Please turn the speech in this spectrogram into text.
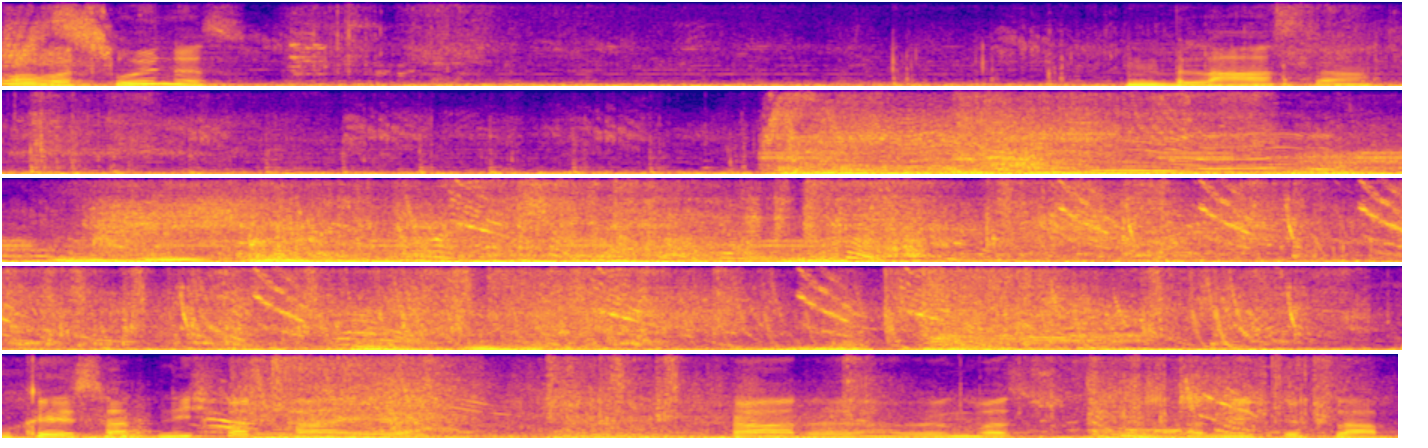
Oh, was Grünes. Ein Blaster. Okay, es hat nicht verteilt. Schade, irgendwas hat nicht geklappt.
